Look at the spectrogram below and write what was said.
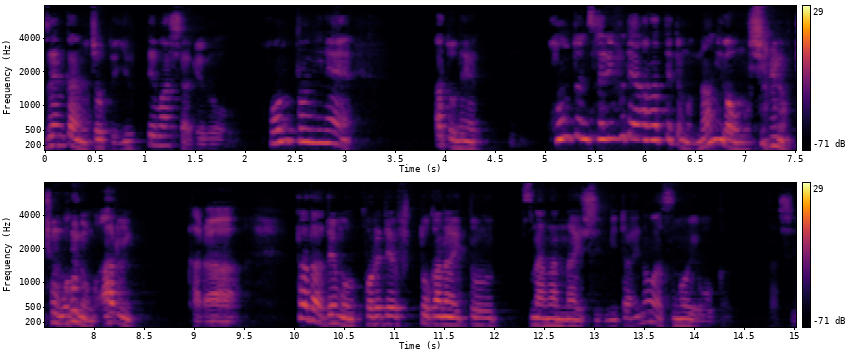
前回もちょっと言ってましたけど本当にねあとね本当にセリフで上がってても何が面白いのって思うのもあるからただでもこれで振っとかないと繋がんないしみたいのはすごい多かったし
